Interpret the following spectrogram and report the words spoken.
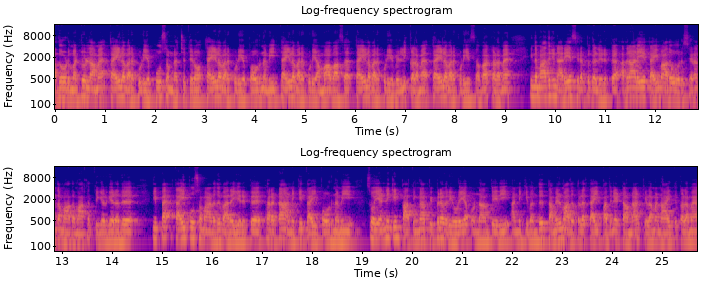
அதோடு மட்டும் இல்லாமல் தையில் வரக்கூடிய பூசம் நட்சத்திரம் தையில் வரக்கூடிய பௌர்ணமி தையில் வரக்கூடிய அமாவாசை தையில் வரக்கூடிய வெள்ளிக்கிழமை தையில் வரக்கூடிய செவ்வாய்க்கிழமை இந்த மாதிரி நிறைய சிறப்புகள் இருக்குது அதனாலேயே தை மாதம் ஒரு சிறந்த மாதமாக திகழ்கிறது. இப்போ தைப்பூசமானது வர இருக்கு. கரெக்டாக அன்னைக்கு தை பௌர்ணமி ஸோ என்னைக்குன்னு பார்த்தீங்கன்னா பிப்ரவரியுடைய ஒன்றாம் தேதி அன்னைக்கு வந்து தமிழ் மாதத்தில் தை பதினெட்டாம் நாள் கிழமை ஞாயிற்றுக்கிழமை.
